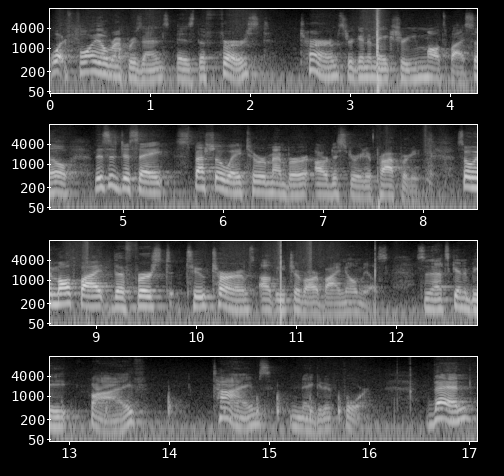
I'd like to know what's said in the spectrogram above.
what FOIL represents is the first terms, you're going to make sure you multiply. So this is just a special way to remember our distributive property. So we multiply the first two terms of each of our binomials. So that's going to be 5 times negative 4. Then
